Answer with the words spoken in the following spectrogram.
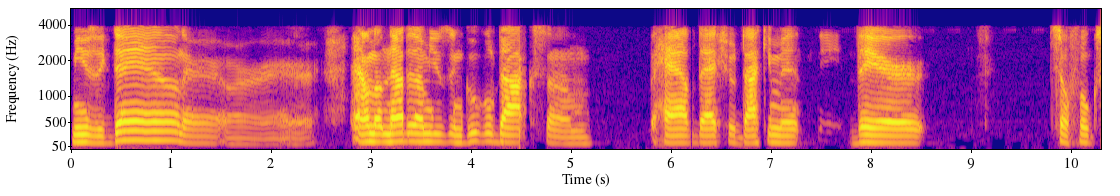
music down, or, or I don't know. Now that I'm using Google Docs, um, have the actual document there so folks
